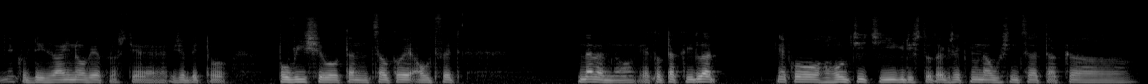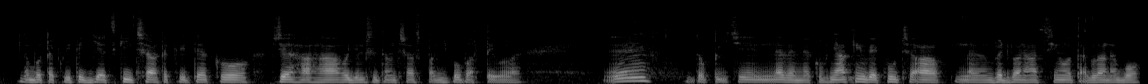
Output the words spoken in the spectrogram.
jako designově prostě, že by to povýšilo ten celkový outfit. Nevím, no, jako takovýhle jako holčičí, když to tak řeknu na ušnice, tak uh, nebo takový ty dětský, třeba takový ty jako, že haha, hodím si tam třeba SpongeBoba, ty vole. Eh, do píči, nevím, jako v nějakém věku, třeba nevím, ve 12 nebo takhle, nebo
